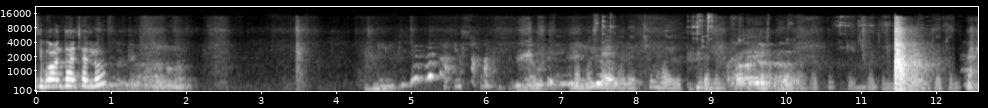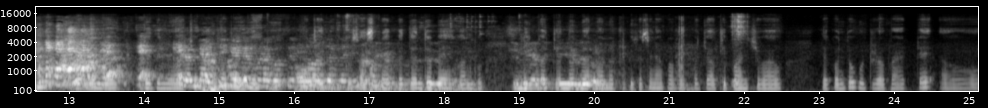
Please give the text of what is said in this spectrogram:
ಶಿವು ಅಂತ ಚಲ್ಲು ନମସ୍କାର ମୋର ଅଛି ମୋ ୟୁଟ୍ୟୁବ୍ ଚ୍ୟାନେଲ୍ ଯଦି ନୂଆ ଚ୍ୟାନେଲ୍କୁ ସବସ୍କ୍ରାଇବ୍ କରିଦିଅନ୍ତୁ ବେଲ୍କନ୍କୁ କ୍ଲିକ୍ କରିଦିଅନ୍ତୁ ନୂଆ ନୋଟିଫିକେସନ୍ ଆପଣଙ୍କ ପାଖକୁ ଜଲ୍ଦି ପହଞ୍ଚିବ ଆଉ ଦେଖନ୍ତୁ ଗୁଡ଼ର ପାର୍ଟଟେ ଆଉ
